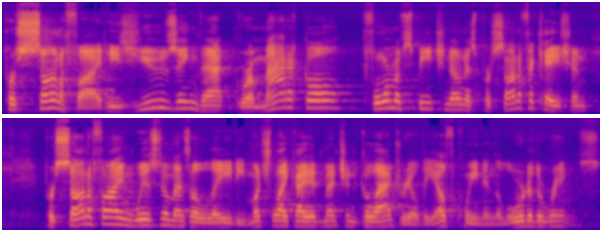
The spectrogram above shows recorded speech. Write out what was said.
personified. He's using that grammatical form of speech known as personification, personifying wisdom as a lady, much like I had mentioned Galadriel, the elf queen in The Lord of the Rings.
